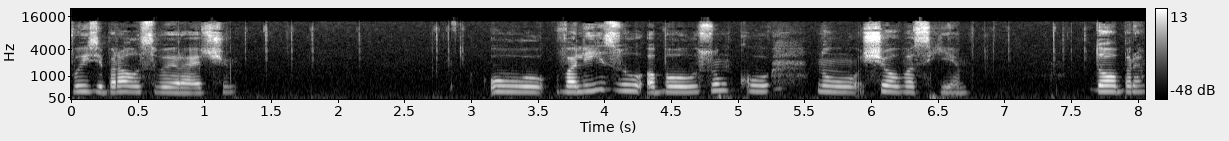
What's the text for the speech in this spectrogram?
ви зібрали свої речі. У валізу або у сумку, ну, що у вас є. Добре.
